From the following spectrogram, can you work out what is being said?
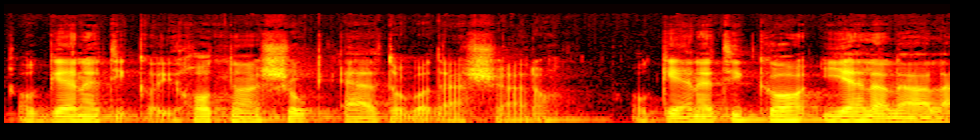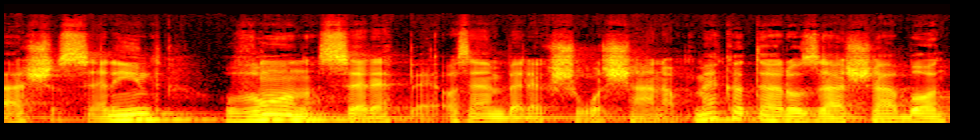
a genetikai hatások eltagadására. A genetika jelenállása szerint van szerepe az emberek sorsának meghatározásában,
